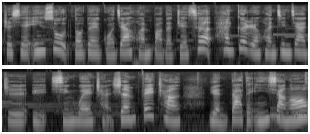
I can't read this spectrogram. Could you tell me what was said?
这些因素都对国家环保的决策和个人环境价值与行为产生非常远大的影响哦。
